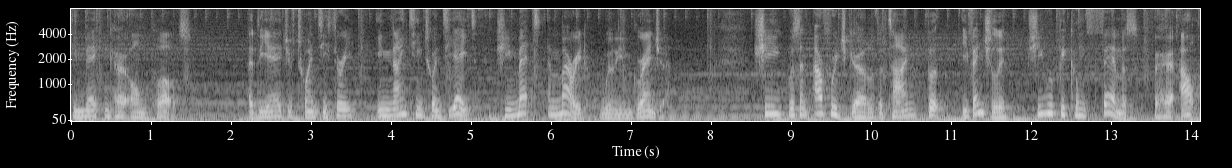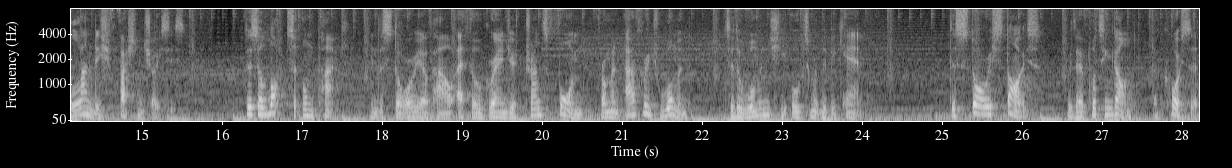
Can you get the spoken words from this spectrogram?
in making her own clothes. At the age of 23, in 1928, she met and married William Granger. She was an average girl of the time, but eventually she would become famous for her outlandish fashion choices. There's a lot to unpack in the story of how Ethel Granger transformed from an average woman to the woman she ultimately became. The story starts with her putting on a corset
